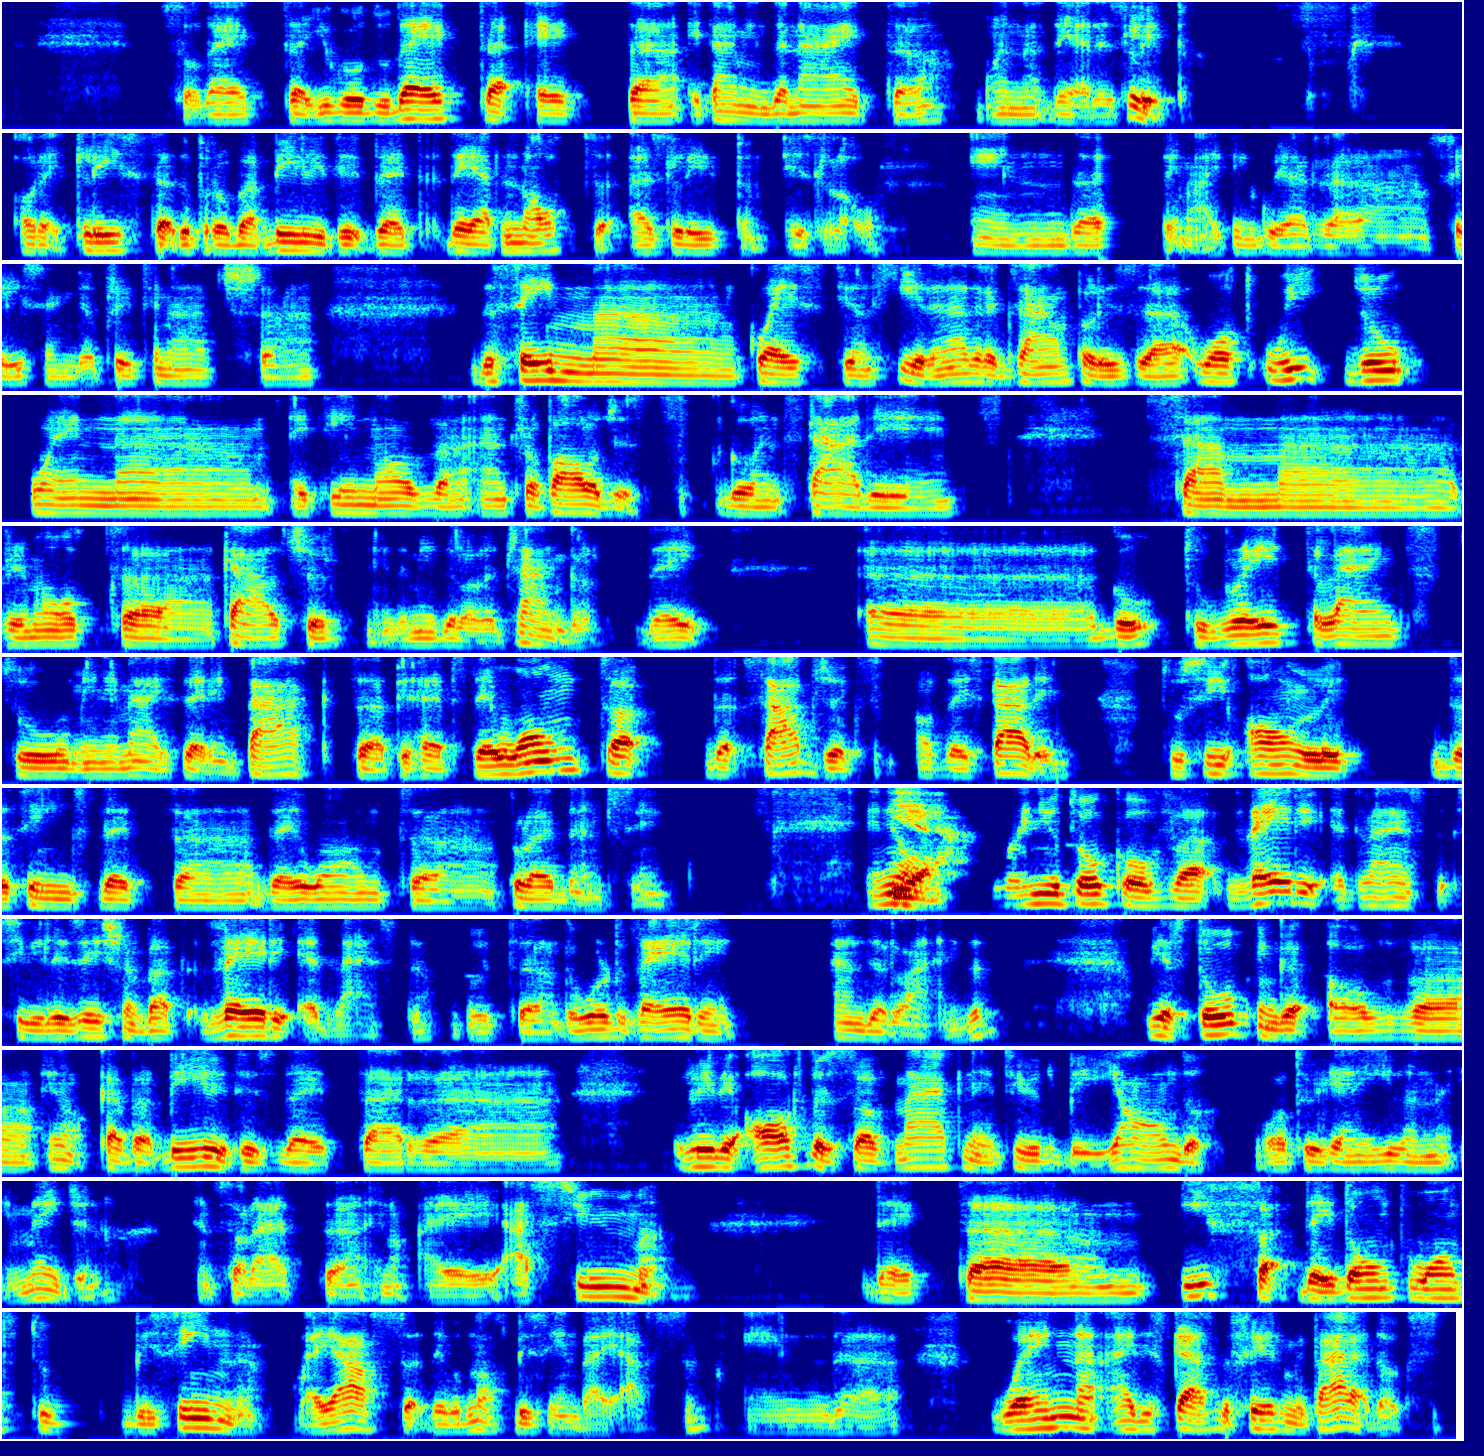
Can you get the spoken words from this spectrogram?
so that uh, you go do that at uh, a time in the night uh, when they are asleep, or at least the probability that they are not asleep is low. And uh, you know, I think we are facing pretty much the same question here. Another example is what we do when um a team of uh, anthropologists go and study some uh, remote uh, culture in the middle of the jungle. They uh, go to great lengths to minimize their impact. Uh, perhaps they want uh, the subjects of their study to see only the things that uh, they want uh, to let them see. And you know, Yeah. when you talk of uh, very advanced civilization, but very advanced, with uh, the word very underlined, we are talking of uh, you know capabilities that are uh, really orders of magnitude beyond what we can even imagine. And so that uh, you know, I assume that um, if they don't want to be seen by us, they would not be seen by us. And uh, when I discuss the Fermi paradox,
